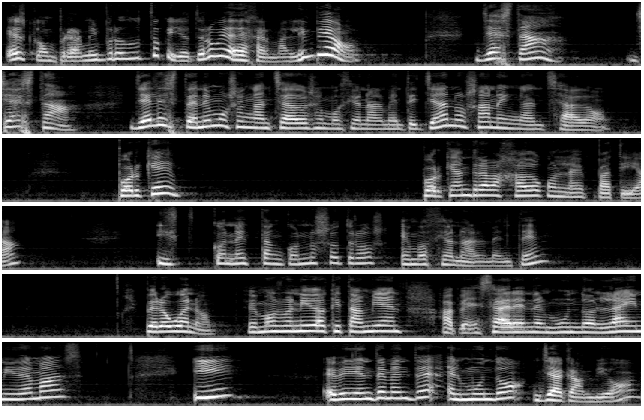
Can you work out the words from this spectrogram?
es comprar mi producto que yo te lo voy a dejar más limpio. Ya está, ya está. Ya les tenemos enganchados emocionalmente, ya nos han enganchado. ¿Por qué? Porque han trabajado con la empatía y conectan con nosotros emocionalmente. Pero bueno, hemos venido aquí también a pensar en el mundo online y demás, y evidentemente el mundo ya cambió.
